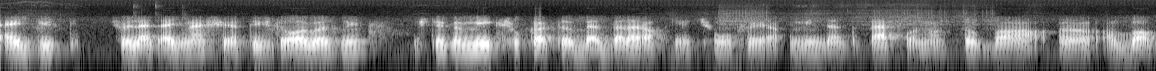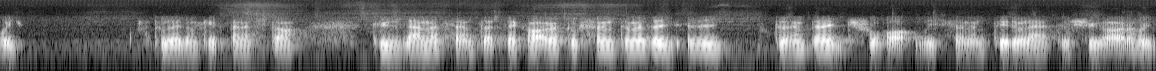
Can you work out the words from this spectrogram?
együtt, és hogy lehet egymásért is dolgozni, és tényleg még sokkal többet belerakni egy csomóféle mindent a performance-okba, abba, hogy tulajdonképpen ezt a küzdelmet fenntartják a hallgatók. Szerintem ez egy, ez egy tulajdonképpen egy soha vissza nem térő lehetőség arra, hogy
